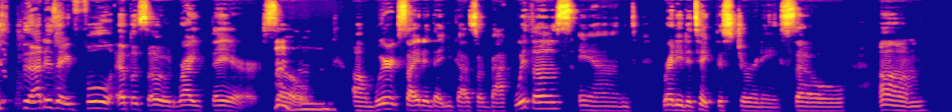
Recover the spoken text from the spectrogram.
that is a full episode right there. that. So Mhm. um, we're excited that you guys are back with us and ready to take this journey. So um,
